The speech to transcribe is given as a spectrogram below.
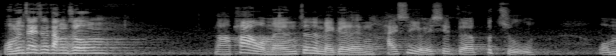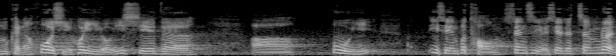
我们在这当中，哪怕我们真的每个人还是有一些的不足，我们可能或许会有一些的啊、不一一些不同，甚至有些的争论，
